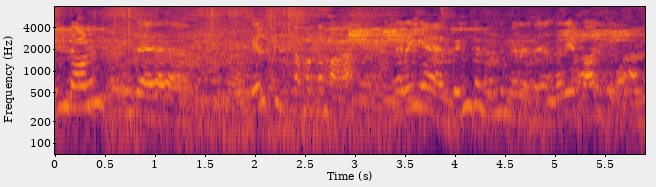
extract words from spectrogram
இருந்தாலும் இந்த ஹெல்த் சம்பந்தமா நிறைய பெண்கள் வந்து நிறைய நிறைய பாதிக்கப்படுறாங்க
